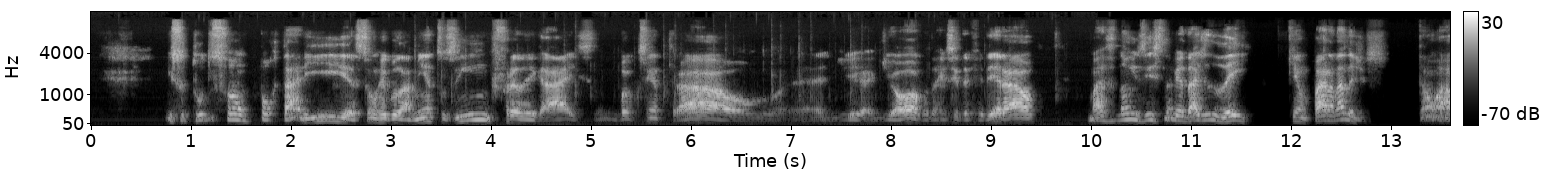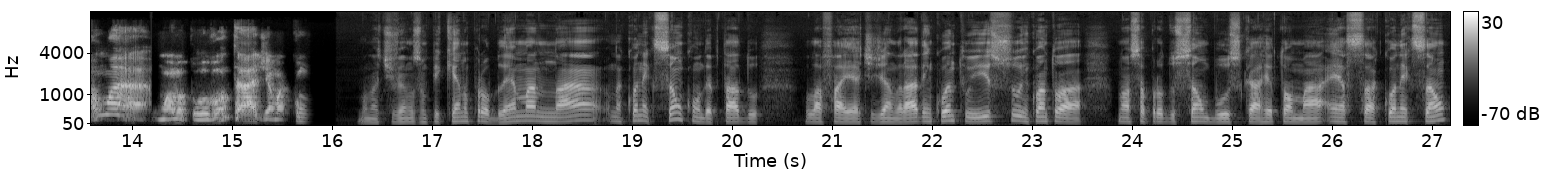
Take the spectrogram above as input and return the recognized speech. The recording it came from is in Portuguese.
Isso tudo são portarias, são regulamentos infralegais, do Banco Central, é, de, de órgão da Receita Federal, mas não existe, na verdade, lei que ampara nada disso. Então há uma, uma, uma boa vontade, há uma. Bom, nós tivemos um pequeno problema na, na conexão com o deputado Lafayette de Andrade. Enquanto isso, enquanto a nossa produção busca retomar essa conexão,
